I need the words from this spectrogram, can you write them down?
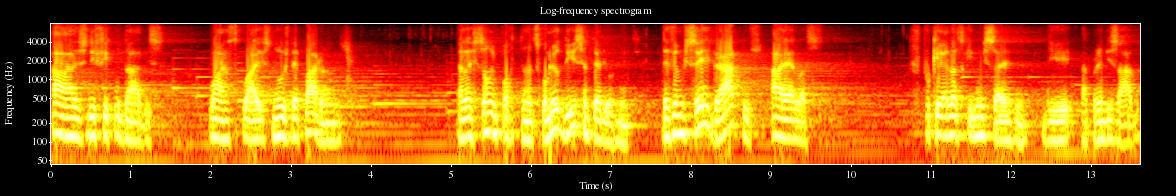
as dificuldades com as quais nos deparamos. Elas são importantes, como eu disse anteriormente. Devemos ser gratos a elas, porque é elas que nos servem de aprendizado.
